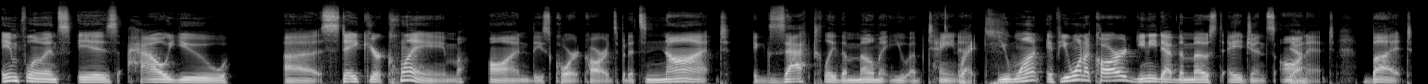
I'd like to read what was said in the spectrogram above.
influence is how you uh, stake your claim on these court cards, but it's not exactly the moment you obtain it. Right. You want if you want a card, you need to have the most agents on Yeah. it. But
